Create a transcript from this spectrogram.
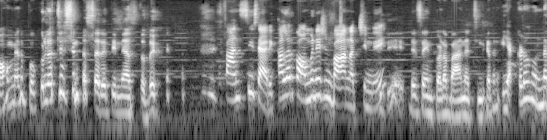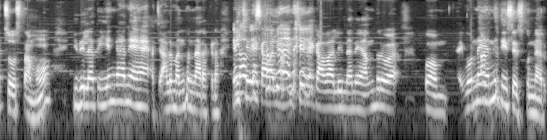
మొహం మీద పొక్కులు వచ్చేసినా సరే తినేస్తుంది. ఫ్యాన్సీ శారీ కలర్ కాంబినేషన్ బాగా నచ్చింది. డిజైన్ కూడా బాగా నచ్చింది కదా. ఎక్కడో ఉన్నది చూస్తాము. ఇది ఇలా తీయంగానే చాలా మంది ఉన్నారు అక్కడ. ఈ ఇలా చీరే కావాలి ఈ వేసుకున్నానే. చీరే కావాలి అని అందరూ ఉన్నాయన్నీ తీసేసుకున్నారు.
